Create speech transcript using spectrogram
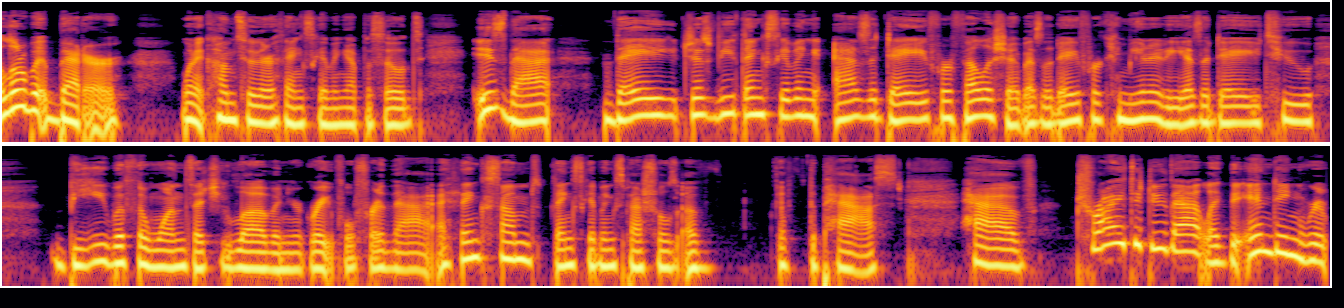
a little bit better when it comes to their Thanksgiving episodes is that they just view Thanksgiving as a day for fellowship, as a day for community, as a day to be with the ones that you love and you're grateful for that. I think some Thanksgiving specials of of the past have tried to do that like the ending re-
